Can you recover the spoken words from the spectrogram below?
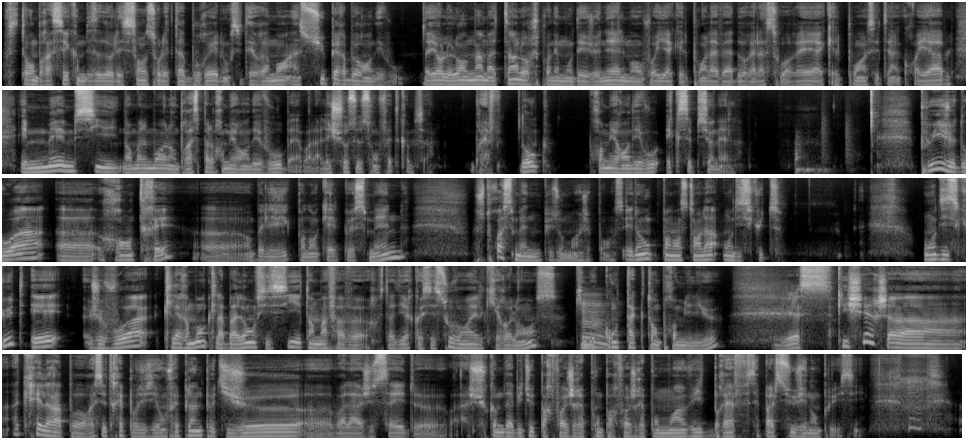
on s'était embrassé comme des adolescents sur les tabourets, donc c'était vraiment un superbe rendez-vous. D'ailleurs le lendemain matin, alors je prenais mon déjeuner, elle m'a envoyé à quel point elle avait adoré la soirée, à quel point c'était incroyable. Et même si normalement elle n'embrasse pas le premier rendez-vous, ben voilà, les choses se sont faites comme ça. Bref, donc premier rendez-vous exceptionnel. Puis je dois euh, rentrer euh, en Belgique pendant quelques semaines, trois semaines plus ou moins je pense. Et donc pendant ce temps-là, on discute. On discute et je vois clairement que la balance ici est en ma faveur. C'est-à-dire que c'est souvent elle qui relance, qui Hmm. me contacte en premier lieu, Yes. qui cherche à, à créer le rapport. Et c'est très positif. On fait plein de petits jeux. euh, voilà, j'essaye de. Voilà, je suis comme d'habitude. Parfois je réponds, parfois je réponds moins vite. Bref, c'est pas le sujet non plus ici.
